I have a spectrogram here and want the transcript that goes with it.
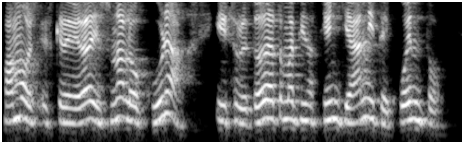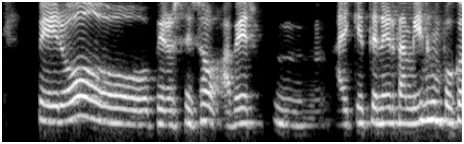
vamos, es que de verdad es una locura. Y sobre todo de automatización ya ni te cuento. Pero, pero es eso, a ver, mm, hay que tener también un, poco,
